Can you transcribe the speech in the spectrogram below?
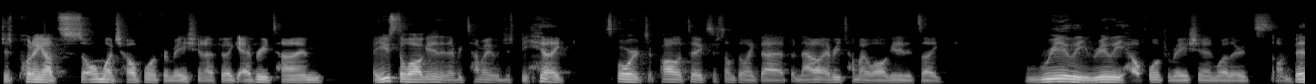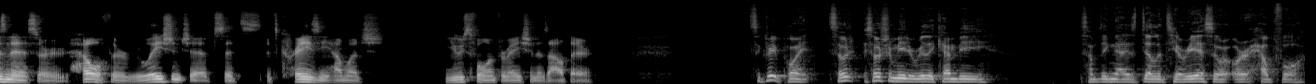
just putting out so much helpful information. I feel like every time I used to log in, and every time I would just be like sports or politics or something like that. But now every time I log in, it's like really really helpful information whether it's on business or health or relationships. It's it's crazy how much useful information is out there. It's a great point. So, social media really can be something that is deleterious or, or helpful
